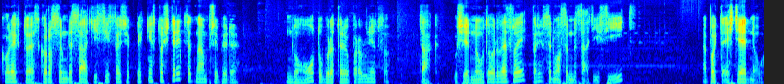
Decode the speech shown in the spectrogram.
Kolik to je? Skoro 70 tisíc, takže pěkně 140 nám přibyde. No, to bude tedy opravdu něco. Tak, už jednou to odvezli, takže 77 tisíc. A pojďte ještě jednou.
